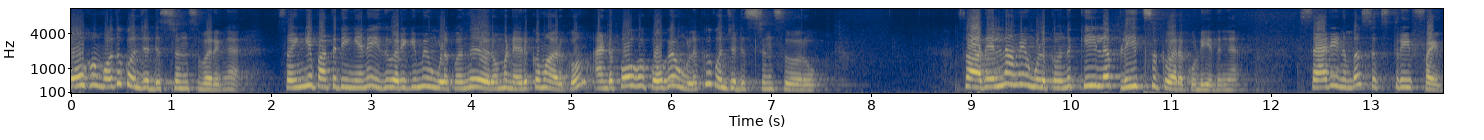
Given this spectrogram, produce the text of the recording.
போகும்போது கொஞ்சம் டிஸ்டன்ஸ் வருங்க. ஸோ இங்கே பார்த்துட்டிங்கன்னா இது வரைக்குமே உங்களுக்கு வந்து ரொம்ப நெருக்கமாக இருக்கும். அண்டு போக போக உங்களுக்கு கொஞ்சம் டிஸ்டன்ஸ் வரும். ஸோ அது எல்லாமே உங்களுக்கு வந்து கீழே ப்ளீட்ஸுக்கு வரக்கூடியதுங்க. Saree number six three five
